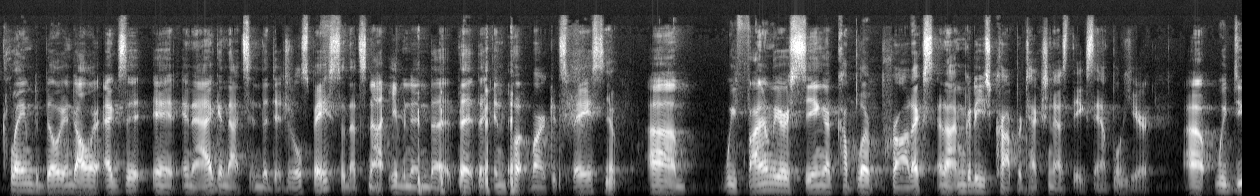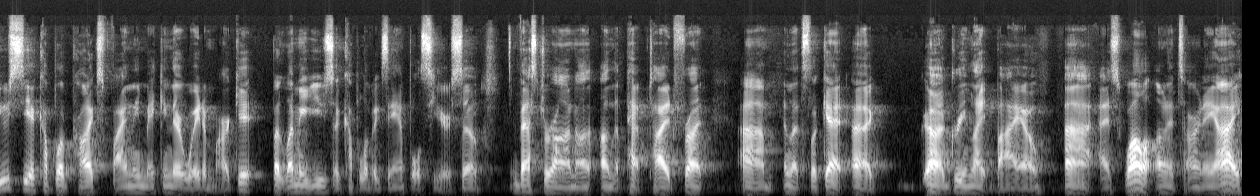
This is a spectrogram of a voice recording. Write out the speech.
claimed billion dollar exit in, in, ag, and that's in the digital space. So that's not even in the, the, the input market space. Yep. Um, we finally are seeing a couple of products, and I'm going to use crop protection as the example here. Uh, we do see a couple of products finally making their way to market, but let me use a couple of examples here. So Vestaron on, on the peptide front, um, and let's look at uh, uh, Greenlight Bio uh, as well on its RNAi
